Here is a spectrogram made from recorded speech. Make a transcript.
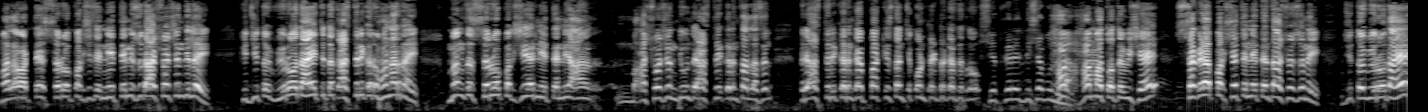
मला वाटते सर्व पक्षाच्या नेत्यांनी सुद्धा आश्वासन दिलंय की जिथं विरोध आहे तिथं अस्त्रीकरण होणार नाही. मग जर सर्व पक्षीय नेत्यांनी आश्वासन देऊन जर अस्त्रीकरण चाललं असेल तरी अस्त्रीकरण काय पाकिस्तानचे कॉन्ट्रॅक्टर करतात का हो? शेतकरी दिशा हा हा महत्त्वाचा विषय आहे. सगळ्या पक्षाच्या नेत्यांचं आश्वासन आहे जिथं विरोध आहे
